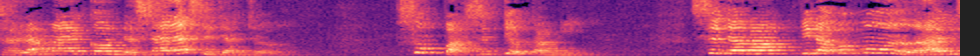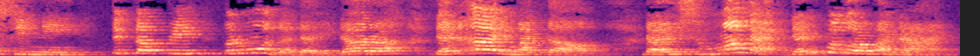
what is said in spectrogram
Assalamualaikum dan salam sejahtera. Sumpah setia kami. Sejarah tidak bermula di sini, tetapi bermula dari darah dan air mata, dari semangat dan pengorbanan.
